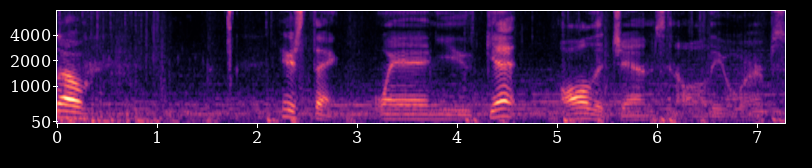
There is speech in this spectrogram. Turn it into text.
So, here's the thing. When you get all the gems and all the orbs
